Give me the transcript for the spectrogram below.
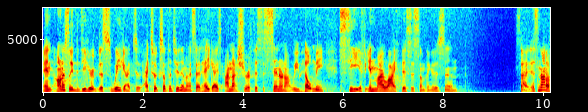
And honestly, the D group this week, I, t- I took something to them and I said, hey guys, I'm not sure if this is sin or not. Will you help me see if in my life this is something that is sin? It's not, it's not a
